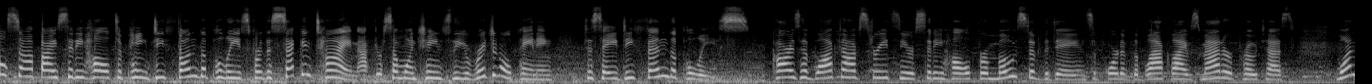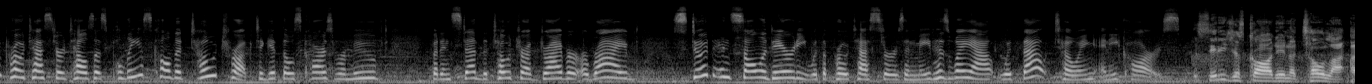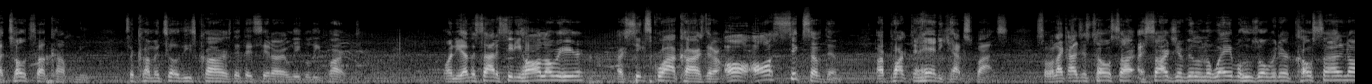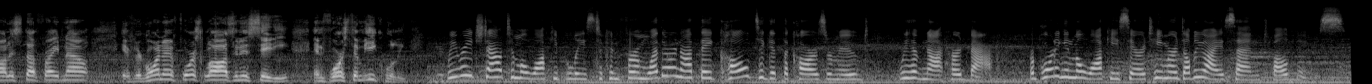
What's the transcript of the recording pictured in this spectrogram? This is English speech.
People stopped by City Hall to paint Defund the Police for the second time after someone changed the original painting to say Defend the Police. Cars have blocked off streets near City Hall for most of the day in support of the Black Lives Matter protest. One protester tells us police called a tow truck to get those cars removed, but instead the tow truck driver arrived, stood in solidarity with the protesters, and made his way out without towing any cars. The city just called in a tow lot, a tow truck company to come and tow these cars that they said are illegally parked. On the other side of City Hall over here are six squad cars that are all, all six of them are parked in handicap spots. So like I just told Sar- Sergeant Villanueva, who's over there co-signing all this stuff right now, if you're going to enforce laws in this city, enforce them equally. We reached out to Milwaukee police to confirm whether or not they called to get the cars removed. We have not heard back. Reporting in Milwaukee, Sarah Tamer, WISN 12 News.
